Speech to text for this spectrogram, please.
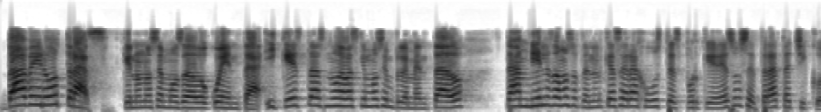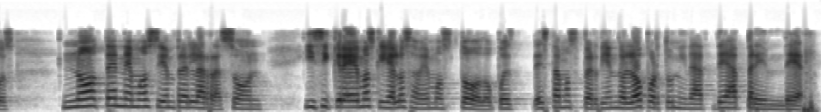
Va a haber otras que no nos hemos dado cuenta y que estas nuevas que hemos implementado también les vamos a tener que hacer ajustes porque de eso se trata chicos. No tenemos siempre la razón y si creemos que ya lo sabemos todo, pues estamos perdiendo la oportunidad de aprender.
